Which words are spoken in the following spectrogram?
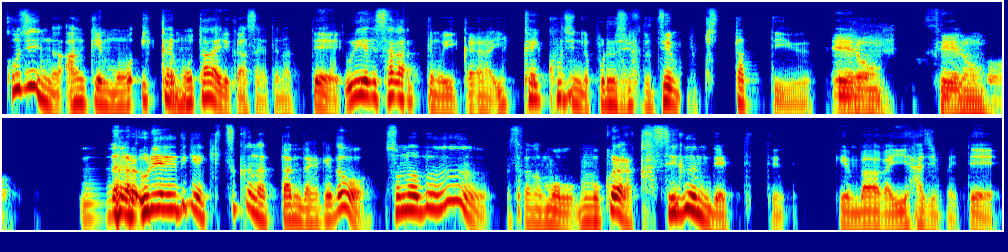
個人の案件も一回持たないでくださいってなって、売り上げ下がってもいいから、一回個人のプロジェクト全部切ったっていう。正論、正論。だから売り上げ的にはきつくなったんだけど、その分、そのもう僕らが稼ぐんでって言って、現場が言い始めて、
